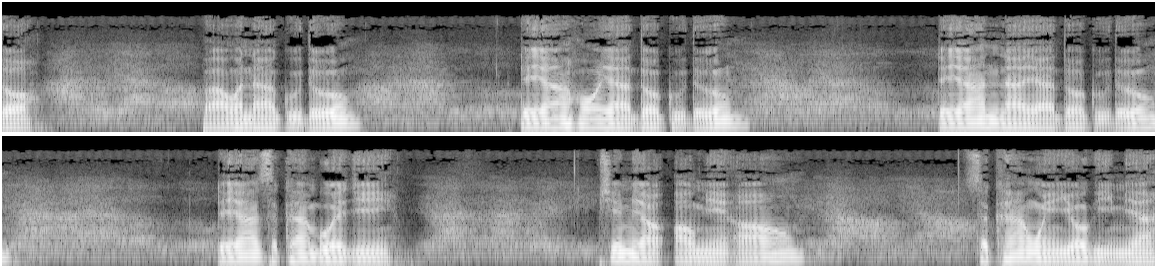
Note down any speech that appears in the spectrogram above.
သောဘာဝနာကုသိုလ်တရားဟောရသောကုသိုလ်တရားနာရသောကုသိုလ်တရားစခန်းပွဲကြီးဖြစ်မြောက်အောင်မြင်အောင်စခန်းဝင်ယောဂီများ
